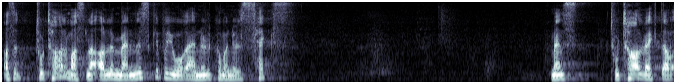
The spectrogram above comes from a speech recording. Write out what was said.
Altså Totalmassen av alle mennesker på jorda er 0,06. Mens Totalvekt av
